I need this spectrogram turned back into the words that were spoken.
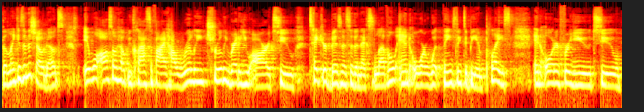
The link is in the show notes. It will also help you classify how really truly ready you are to take your business to the next level and or what things need to be in place in order for you to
